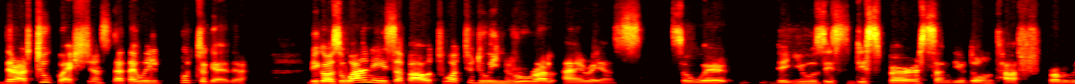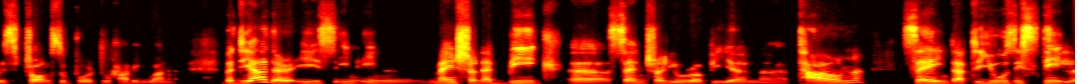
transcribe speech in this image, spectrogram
there are two questions that I will put together, because one is about what to do in rural areas. So where the use is dispersed and you don't have probably strong support to having one but the other is in, in mention a big uh, Central European uh, town saying that the use is still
